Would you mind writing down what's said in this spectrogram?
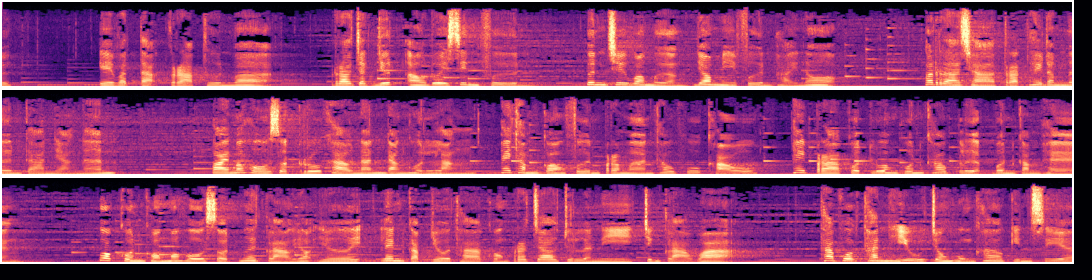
เกวัตตะกราบทูลว่า เราจะยึดเอาด้วยสิ้นฟืน ขึ้นชื่อว่าเมืองย่อมมีฟืนภายนอก พระราชาตรัสให้ดำเนินการอย่างนั้น ฝ่ายมโหสถรู้ข่าวนั้นดังหนหลัง ให้ทำกองฟืนประมาณเท่าภูเขา ให้ปรากฏล่วงพ้นเข้าเปลือกบนกำแพง พวกคนของมโหสถเมื่อกล่าวเยาะเย้ยเล่นกับโยธาของพระเจ้าจุลนีจึงกล่าวว่า ถ้าพวกท่านหิวจงหุงข้าวกินเสีย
